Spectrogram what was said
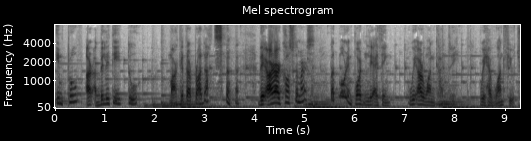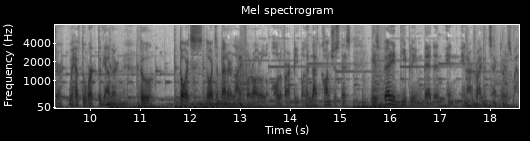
improve our ability to market our products. they are our customers. But more importantly, I think we are one country. We have one future. We have to work together to towards towards a better life for all, all of our people. And that consciousness is very deeply embedded in, in our private sector as well.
